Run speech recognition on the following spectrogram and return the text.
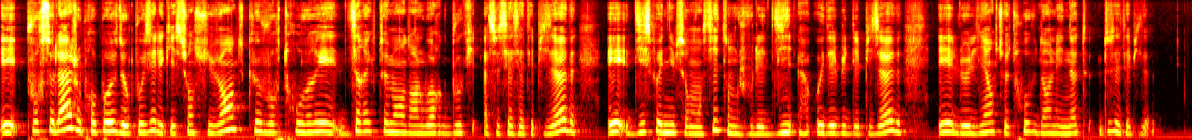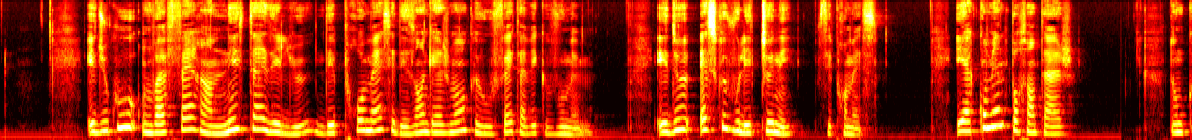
Et pour cela, je vous propose de poser les questions suivantes que vous retrouverez directement dans le workbook associé à cet épisode et disponible sur mon site, donc je vous l'ai dit au début de l'épisode, et le lien se trouve dans les notes de cet épisode. Et du coup, on va faire un état des lieux, des promesses et des engagements que vous faites avec vous-même. Et de, est-ce que vous les tenez, ces promesses? Et à combien de pourcentage? Donc,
